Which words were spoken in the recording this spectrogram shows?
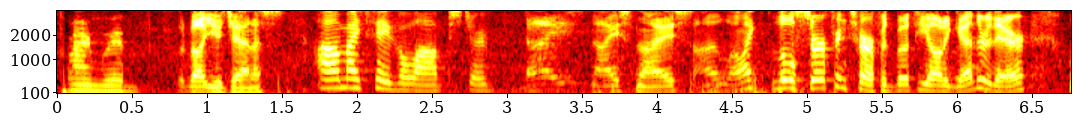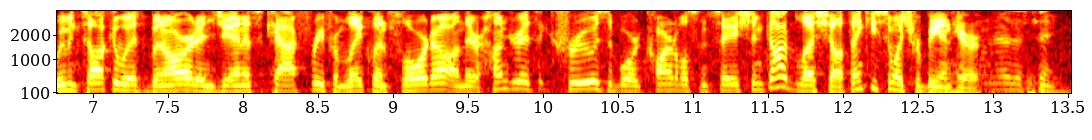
Prime rib. What about you, Janice? Um, I'd say the lobster. Nice, nice, nice. I like a little surf and turf with both of y'all together there. We've been talking with Bernard and Janice Caffrey from Lakeland, Florida on their 100th cruise aboard Carnival Sensation. God bless y'all. Thank you so much for being here. Another thing,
